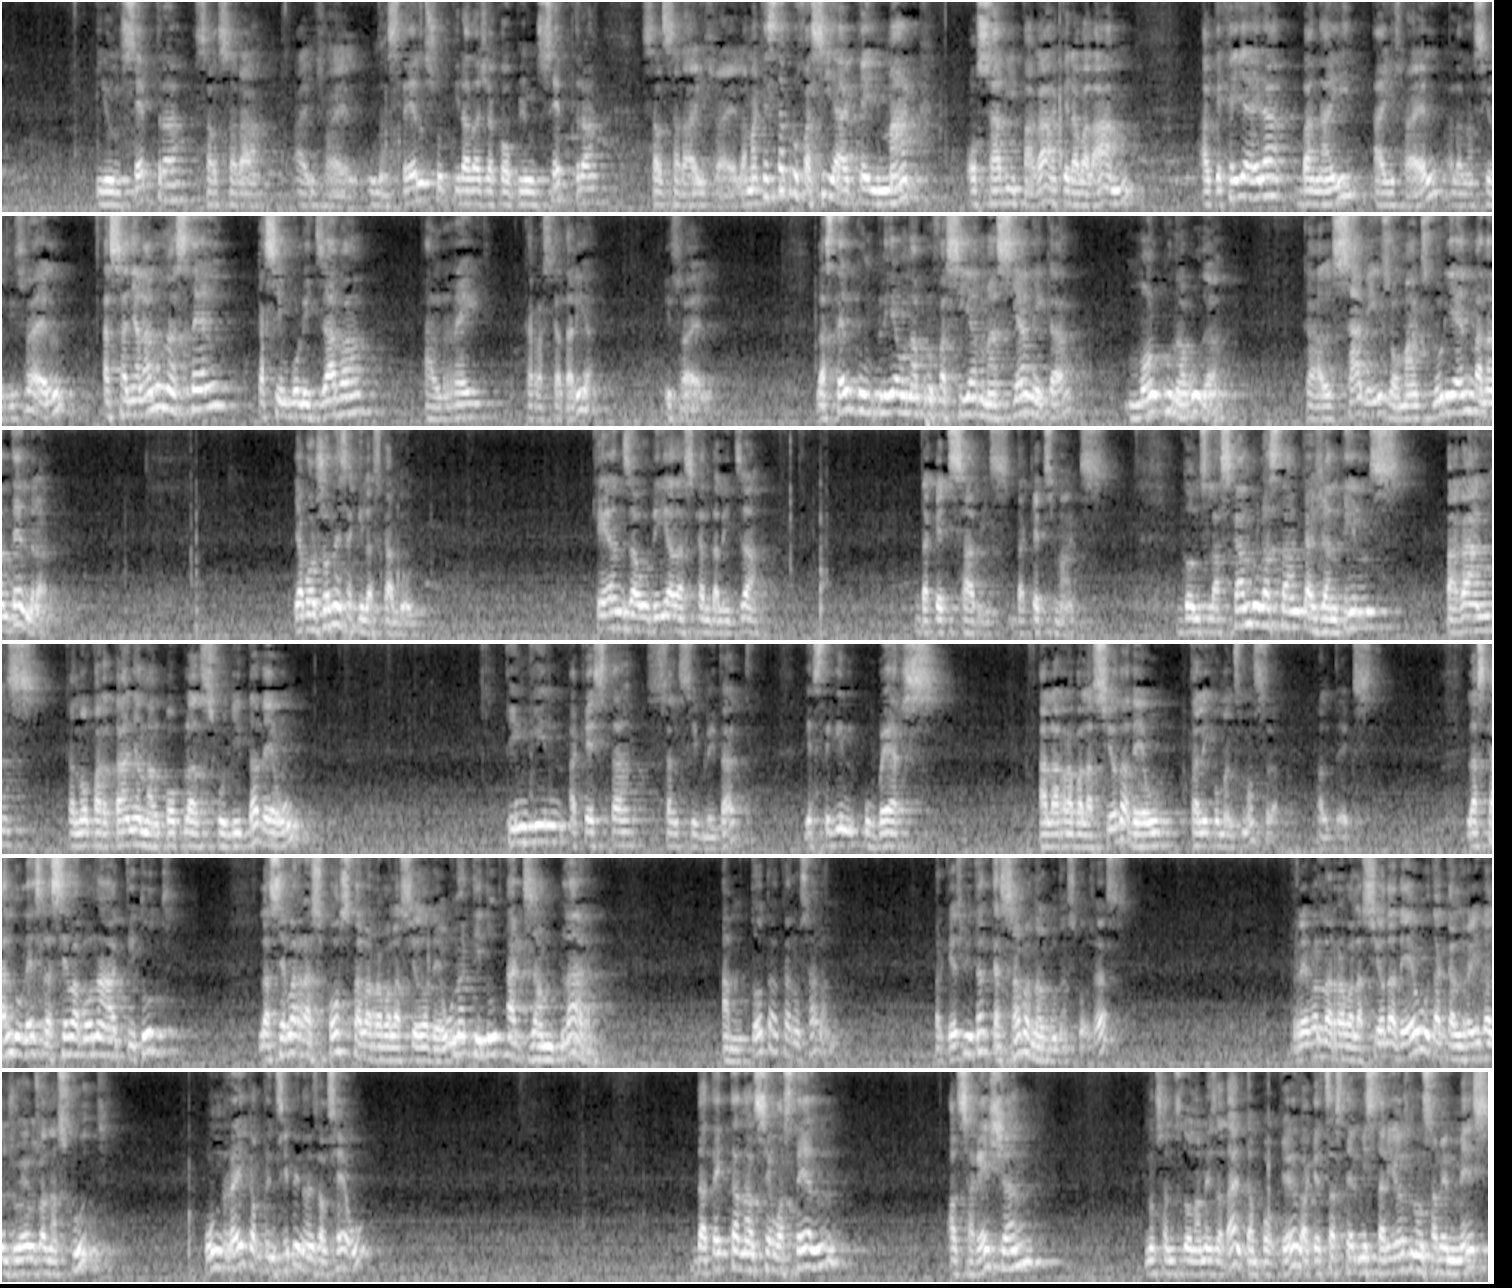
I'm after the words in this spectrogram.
i un sceptre s'alçarà a Israel. Un estel sortirà de Jacob i un sceptre s'alçarà a Israel. Amb aquesta profecia, aquell mag o savi pagà, que era Balaam, el que feia era beneir a Israel, a la nació d'Israel, assenyalant un estel que simbolitzava el rei que rescataria Israel. L'estel complia una profecia messiànica molt coneguda que els savis o mags d'Orient van entendre Llavors, on és aquí l'escàndol? Què ens hauria d'escandalitzar d'aquests savis, d'aquests mags? Doncs l'escàndol està en que gentils, pagans, que no pertanyen al poble escollit de Déu, tinguin aquesta sensibilitat i estiguin oberts a la revelació de Déu tal com ens mostra el text. L'escàndol és la seva bona actitud la seva resposta a la revelació de Déu, una actitud exemplar amb tot el que no saben. Perquè és veritat que saben algunes coses. Reben la revelació de Déu de que el rei dels jueus ha nascut, un rei que en principi no és el seu, detecten el seu estel, el segueixen, no se'ns dona més detall tampoc, eh? d'aquest estel misteriós no en sabem més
